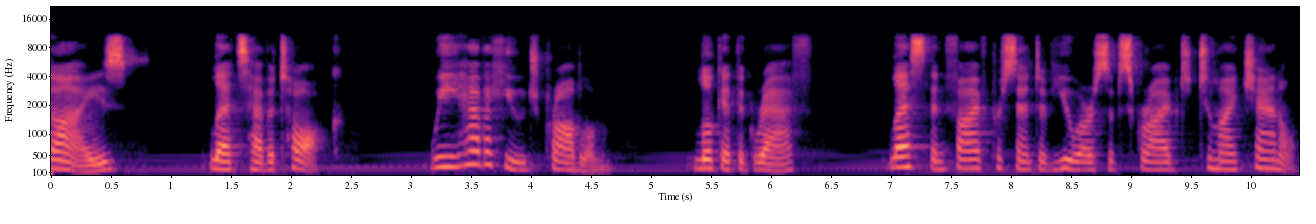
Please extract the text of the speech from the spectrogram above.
Guys, let's have a talk. We have a huge problem. Look at the graph. Less than 5% of you are subscribed to my channel.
